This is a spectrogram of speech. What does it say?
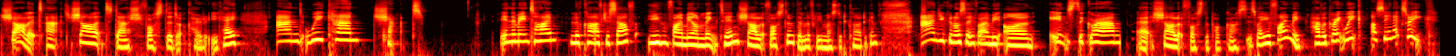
charlotte at charlotte-foster.co.uk, and we can chat. In the meantime, look after yourself. You can find me on LinkedIn, Charlotte Foster with a lovely mustard cardigan. And you can also find me on Instagram. Uh, Charlotte Foster Podcast is where you'll find me. Have a great week. I'll see you next week.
